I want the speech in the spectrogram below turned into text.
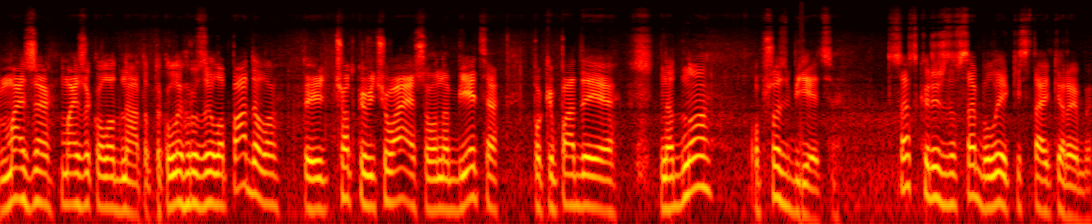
майже, майже коло дна. Тобто, коли грузило падало, ти чітко відчуваєш, що воно б'ється, поки падає на дно, об щось б'ється. Це, скоріш за все, були якісь стайки риби.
